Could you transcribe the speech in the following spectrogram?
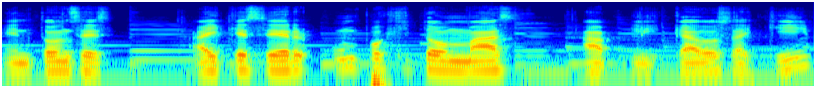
Entonces, hay que ser un poquito más aplicados aquí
